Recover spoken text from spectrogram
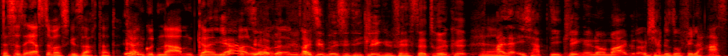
Das ist das Erste, was sie gesagt hat. Kein Ja. guten Abend, kein Ja, Hallo. Sie, haben, so. also Sie müssen die Klingel fester drücken. Ja. Alter, ich habe die Klingel normal gedrückt. Ich hatte so viel Hass.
